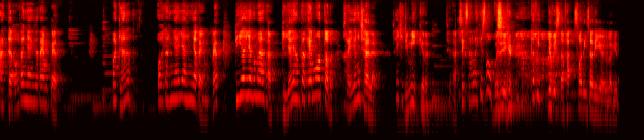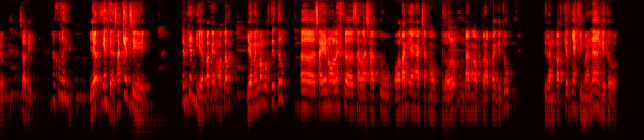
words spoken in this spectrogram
ada orang yang nyerempet. Padahal orangnya yang nyerempet, dia yang marah, dia yang pakai motor, saya yang jalan. Saya jadi mikir, saya tak siksa lagi sopo sih. Tapi ya wis lah, Pak, sorry sorry ya bilang gitu. Sorry. Aku bilang, ya ya nggak sakit sih. Tapi kan dia pakai motor. Ya memang waktu itu eh, saya noleh ke salah satu orang yang ngajak ngobrol, entah ngobrol apa gitu, bilang parkirnya gimana gitu.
